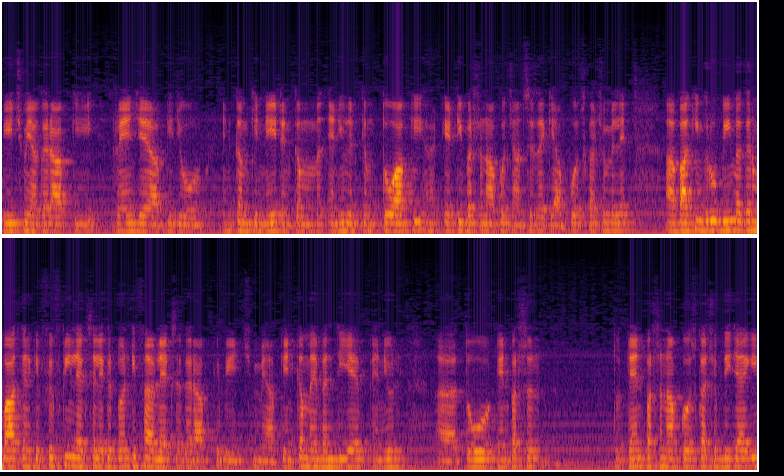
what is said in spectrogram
बीच में अगर आपकी रेंज है, आपकी जो इनकम की नेट इनकम एनुअल इनकम तो आपकी एट्टी परसेंट आपको चांसेस है कि आपको स्कॉलरशिप मिले। बाकी ग्रुप बी में अगर हम बात करें कि फिफ्टीन लैख से लेकर ट्वेंटी फाइव लैक्स अगर आपके बीच में आपकी इनकम है, बनती है एनुअल तो टेन परसेंट तो टेन परसेंट आपको स्कॉलरशिप दी जाएगी।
